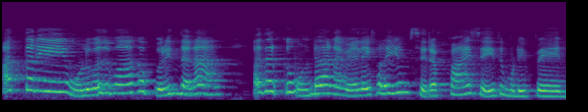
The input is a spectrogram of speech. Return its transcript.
அத்தனையையும் முழுவதுமாக புரிந்த நான் அதற்கு உண்டான வேலைகளையும் சிறப்பாய் செய்து முடிப்பேன்.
